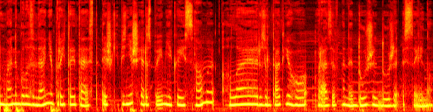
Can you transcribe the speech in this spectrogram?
У мене було завдання пройти тест. Трішки пізніше я розповім, який саме, але результат його вразив мене дуже-дуже сильно.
